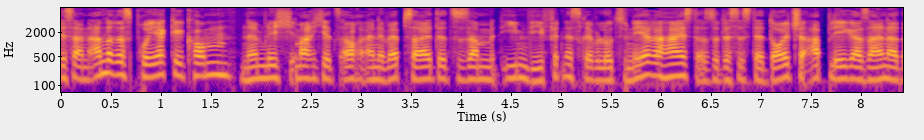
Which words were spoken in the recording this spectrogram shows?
ist ein anderes Projekt gekommen, nämlich mache ich jetzt auch eine Webseite zusammen mit ihm, die Fitness Revolutionäre heißt. Also das ist der deutsche Ableger seiner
